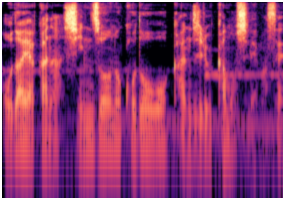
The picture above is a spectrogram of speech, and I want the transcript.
穏やかな心臓の鼓動を感じるかもしれません。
